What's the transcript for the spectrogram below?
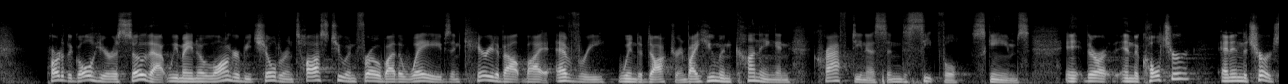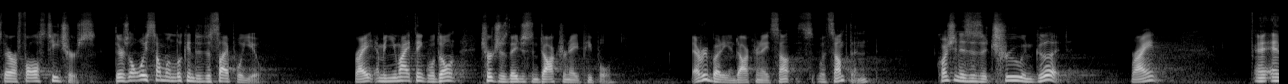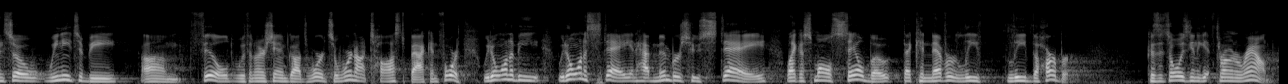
Part of the goal here is so that we may no longer be children tossed to and fro by the waves and carried about by every wind of doctrine, by human cunning and craftiness and deceitful schemes. In, there are, in the culture and in the church, there are false teachers. There's always someone looking to disciple you, right? I mean, you might think, well, don't churches, they just indoctrinate people. Everybody indoctrinates some, with something. Question is, is it true and good? Right? And, and so we need to be um, filled with an understanding of God's word so we're not tossed back and forth. We don't want to be, we don't want to stay and have members who stay like a small sailboat that can never leave, leave the harbor because it's always going to get thrown around.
